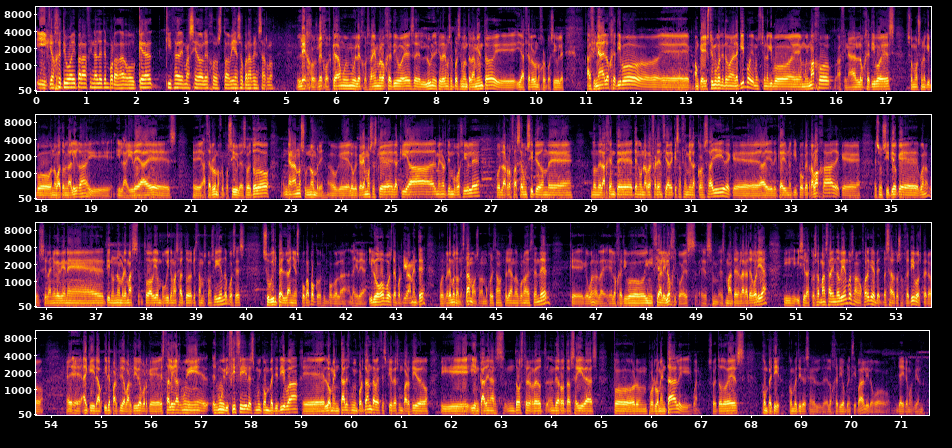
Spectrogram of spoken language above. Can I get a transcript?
¿Y qué objetivo hay para final de temporada? ¿O queda quizá demasiado lejos todavía eso para pensarlo? Lejos, lejos, queda muy, muy lejos. Ahora mismo el objetivo es el lunes que tenemos el próximo entrenamiento y, y hacerlo lo mejor posible. Al final el objetivo, eh, aunque yo estoy muy contento con el equipo y hemos hecho un equipo eh, muy majo, al final el objetivo es, somos un equipo novato en la liga y, y la idea es eh, hacerlo lo mejor posible. Sobre todo ganarnos un nombre. Lo que, lo que queremos es que de aquí al menor tiempo posible, pues la Roza sea un sitio donde donde la gente tenga una referencia de que se hacen bien las cosas allí, de que hay, de que hay un equipo que trabaja, de que es un sitio que, bueno, pues el año que viene tiene un nombre más todavía un poquito más alto del que estamos consiguiendo, pues es subir peldaños poco a poco, es un poco la, la idea. Y luego, pues deportivamente, pues veremos dónde estamos. A lo mejor estamos peleando por no descender, que, bueno, la, el objetivo inicial y lógico es, es, mantener la categoría y, si las cosas van saliendo bien, pues a lo mejor hay que pensar otros objetivos, pero eh, hay que ir, a, ir partido a partido porque esta liga es muy, es muy difícil, es muy competitiva, eh, lo mental es muy importante, a veces pierdes un partido y, encadenas dos, tres derrotas seguidas por, por, lo mental y bueno, sobre todo es competir, competir es el objetivo principal y luego ya iremos viendo.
